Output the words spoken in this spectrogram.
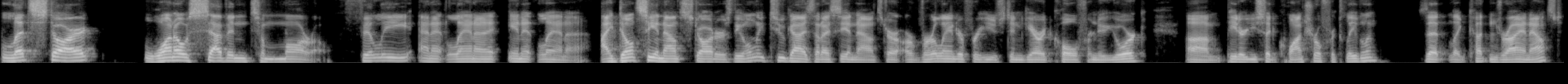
let's start 107 tomorrow. Philly and Atlanta in Atlanta. I don't see announced starters. The only two guys that I see announced are, are Verlander for Houston, Gerrit Cole for New York. Um, Peter, you said Quantrill for Cleveland. Is that like cut and dry announced?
